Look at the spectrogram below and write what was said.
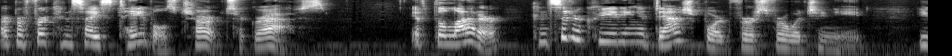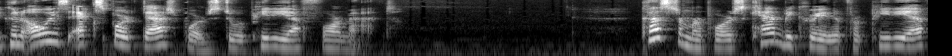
or prefer concise tables, charts, or graphs? If the latter, consider creating a dashboard first for what you need. You can always export dashboards to a PDF format. Custom reports can be created for PDF,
